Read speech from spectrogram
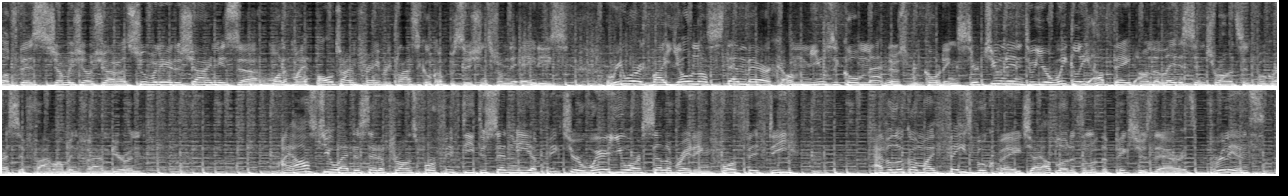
Original of this, Jean-Michel Jarre, Souvenir de Chine, is uh, one of my all-time favorite classical compositions from the 80s. Reworked by Jonas Stenberg on Musical Madness Recordings. You're tuned in to your weekly update on the latest in trance and progressive. I'm Armin van Buuren. I asked you at the State of Trance 450 to send me a picture where you are celebrating 450. Have a look on my Facebook page. I uploaded some of the pictures there. It's brilliant.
